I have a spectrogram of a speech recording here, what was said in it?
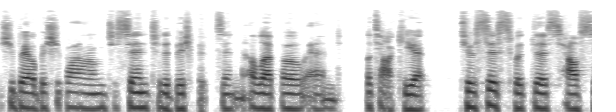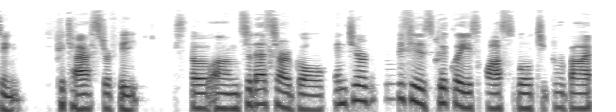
Jubail Bishop Aoun to send to the bishops in Aleppo and Latakia to assist with this housing catastrophe. So, um, so that's our goal, and to release it as quickly as possible to provide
